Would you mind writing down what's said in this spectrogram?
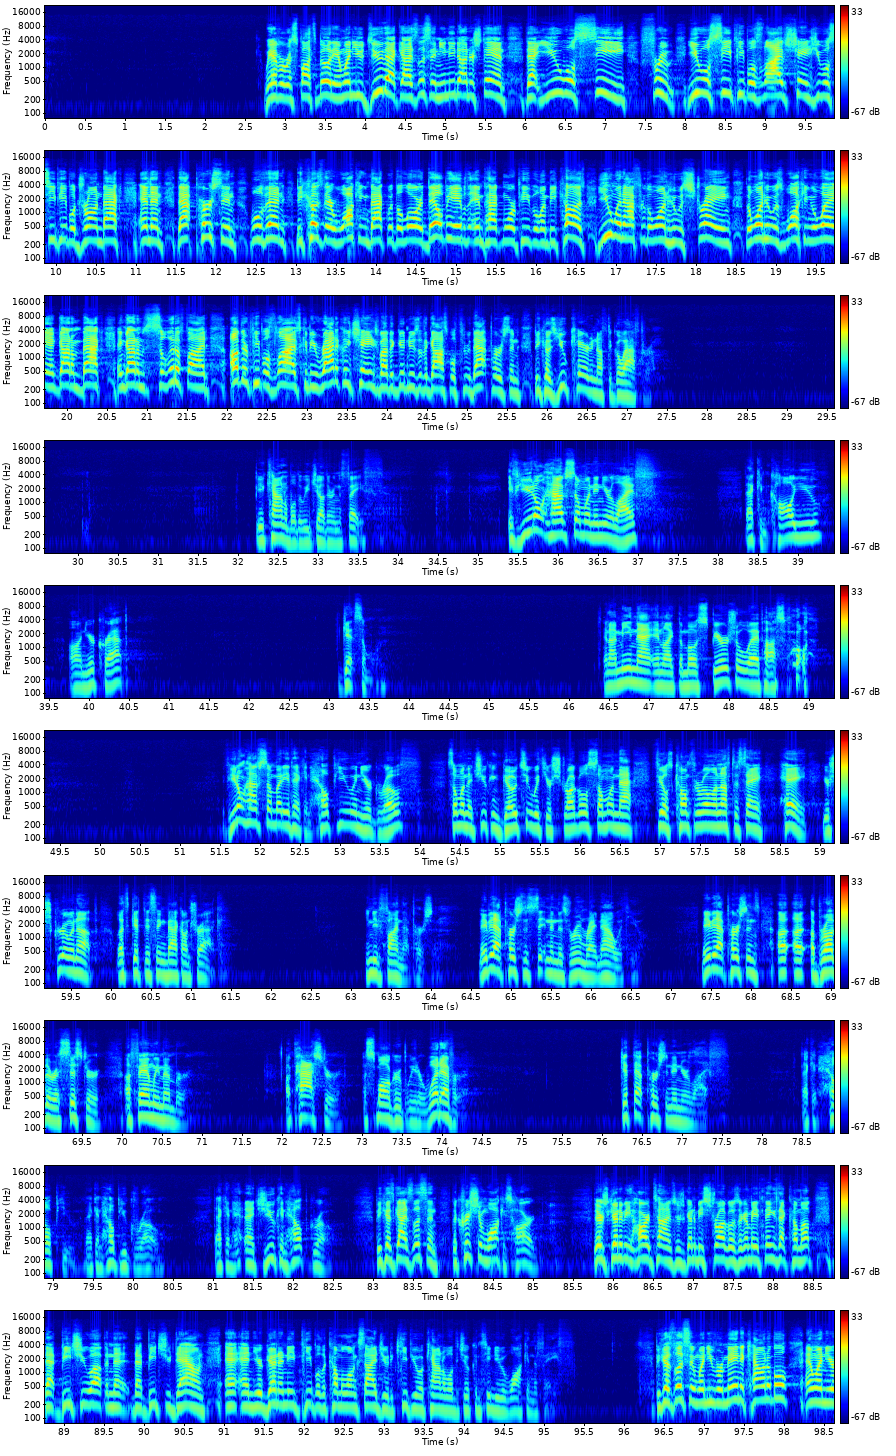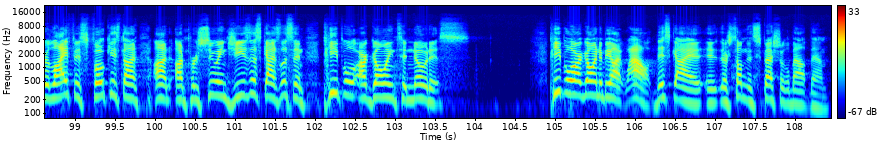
We have a responsibility. And when you do that, guys, listen, you need to understand that you will see fruit. You will see people's lives change. You will see people drawn back. And then that person will then, because they're walking back with the Lord, they'll be able to impact more people. And because you went after the one who was straying, the one who was walking away and got them back and got them solidified, other people's lives can be radically changed by the good news of the gospel through that person because you cared enough to go after them. Be accountable to each other in the faith. If you don't have someone in your life that can call you on your crap, get someone. And I mean that in like the most spiritual way possible. if you don't have somebody that can help you in your growth, someone that you can go to with your struggles, someone that feels comfortable enough to say, hey, you're screwing up, let's get this thing back on track You need to find that person. Maybe that person's sitting in this room right now with you. Maybe that person's a, a, a brother, a sister, a family member, a pastor, a small group leader, whatever. Get that person in your life that can help you, that can help you grow, that, can, that you can help grow. Because, guys, listen, the Christian walk is hard. There's going to be hard times. There's going to be struggles. There's going to be things that come up that beat you up and that, that beat you down. And, and you're going to need people to come alongside you to keep you accountable that you'll continue to walk in the faith. Because listen, when you remain accountable and when your life is focused on, on, on pursuing Jesus, guys, listen, people are going to notice. People are going to be like, wow, this guy, there's something special about them.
